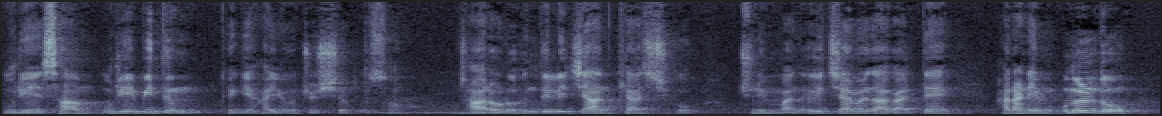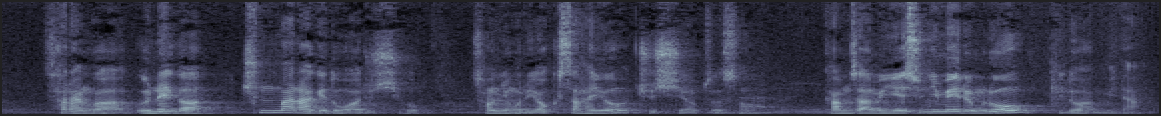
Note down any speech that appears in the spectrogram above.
우리의 삶, 우리의 믿음 되게 하여 주시옵소서. 좌로로 흔들리지 않게 하시고 주님만 의지하며 나갈 때 하나님 오늘도 사랑과 은혜가 충만하게 도와주시고 성령으로 역사하여 주시옵소서. 감사하며 예수님의 이름으로 기도합니다.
